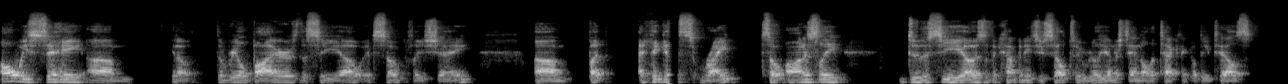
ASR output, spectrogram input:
always say, um, you know, the real buyers, the CEO. It's so cliche, um, but I think it's right. So honestly, do the CEOs of the companies you sell to really understand all the technical details?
